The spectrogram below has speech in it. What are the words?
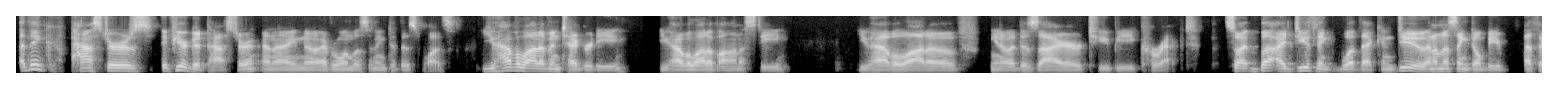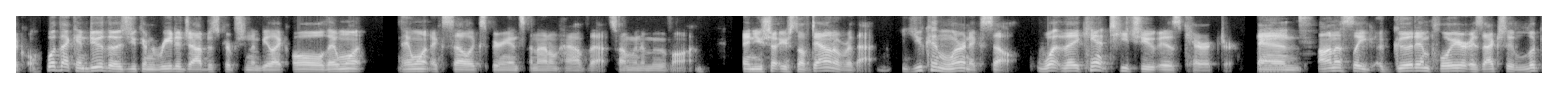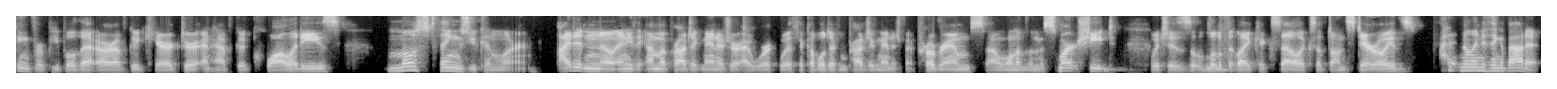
i think pastors if you're a good pastor and i know everyone listening to this was you have a lot of integrity you have a lot of honesty you have a lot of you know a desire to be correct. So I, but i do think what that can do and i'm not saying don't be ethical what that can do though is you can read a job description and be like oh they want they want excel experience and i don't have that so i'm going to move on and you shut yourself down over that you can learn excel what they can't teach you is character and honestly a good employer is actually looking for people that are of good character and have good qualities most things you can learn I didn't know anything. I'm a project manager. I work with a couple different project management programs. Uh, one of them is Smartsheet, which is a little bit like Excel except on steroids. I didn't know anything about it.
